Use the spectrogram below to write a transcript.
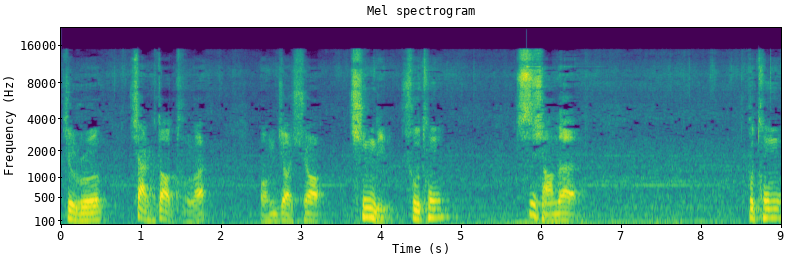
就如下水道堵了，我们就要需要清理、疏通思想的不通、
